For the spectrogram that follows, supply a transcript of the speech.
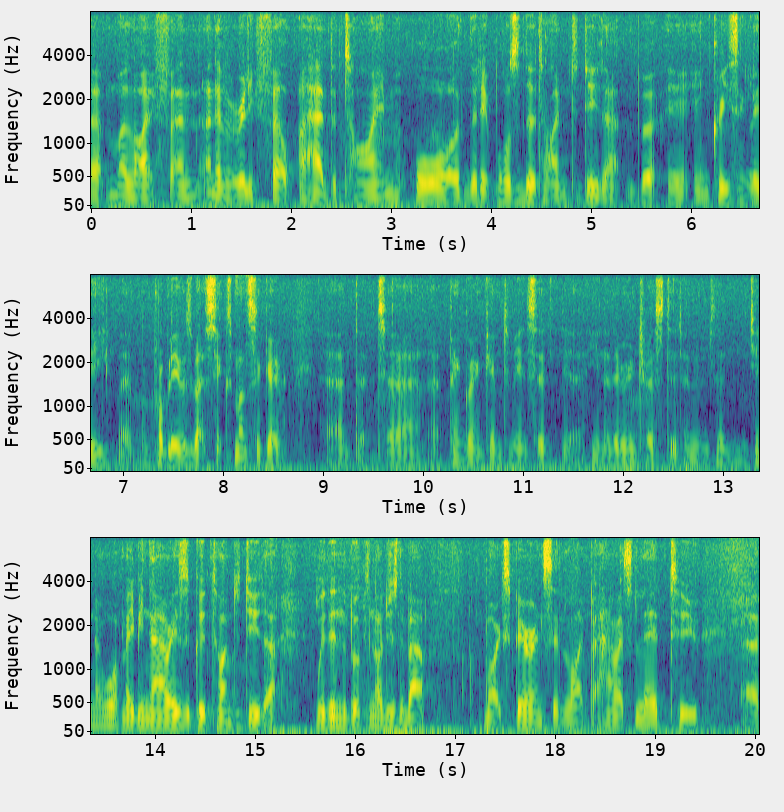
uh, my life, and I never really felt I had the time or that it was the time to do that. But increasingly, uh, probably it was about six months ago, uh, that uh, Penguin came to me and said, you know, they were interested, and said, do you know what? Maybe now is a good time to do that. Within the book, it's not just about my experience in life, but how it's led to uh,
